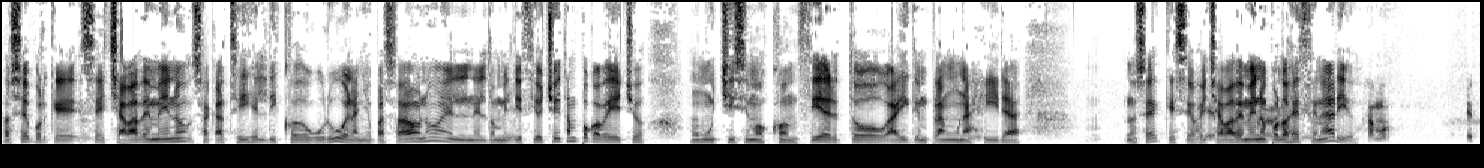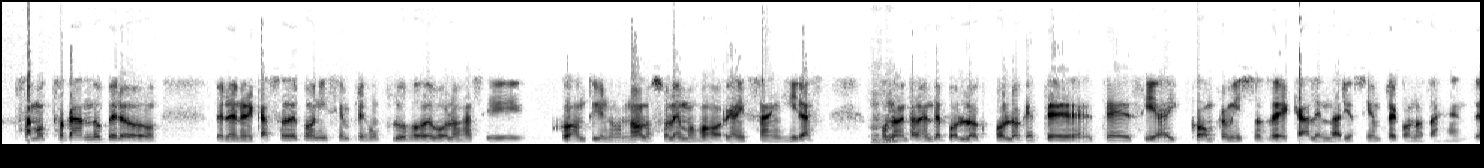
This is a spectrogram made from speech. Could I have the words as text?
no sé, porque se echaba de menos, sacasteis el disco de Gurú el año pasado, ¿no? En el 2018 y tampoco habéis hecho muchísimos conciertos, hay que en plan una gira, no sé, que se os echaba de menos por los escenarios. Estamos, estamos tocando, pero, pero en el caso de Pony siempre es un flujo de bolos así continuo. No lo solemos organizar en giras, fundamentalmente por lo, por lo que te, te decía. Hay compromisos de calendario siempre con otra gente.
